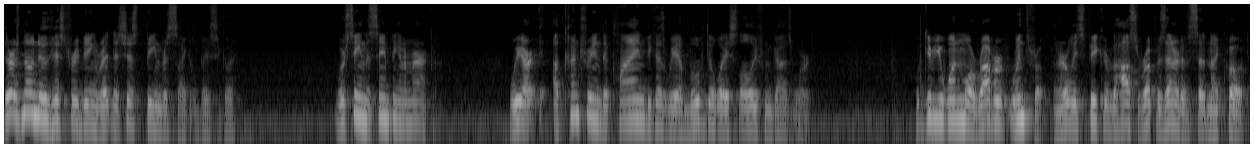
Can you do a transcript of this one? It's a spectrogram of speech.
there is no new history being written, it's just being recycled, basically. We're seeing the same thing in America. We are a country in decline because we have moved away slowly from God's Word. We'll give you one more. Robert Winthrop, an early Speaker of the House of Representatives, said, and I quote,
